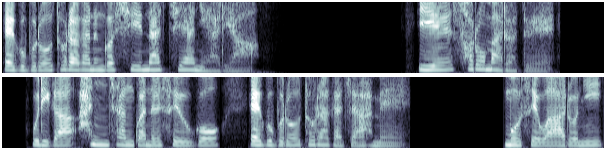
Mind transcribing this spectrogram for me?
애굽으로 돌아가는 것이 낫지 아니하랴 이에 서로 말하되 우리가 한 장관을 세우고 애굽으로 돌아가자 하매 모세와 아론이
